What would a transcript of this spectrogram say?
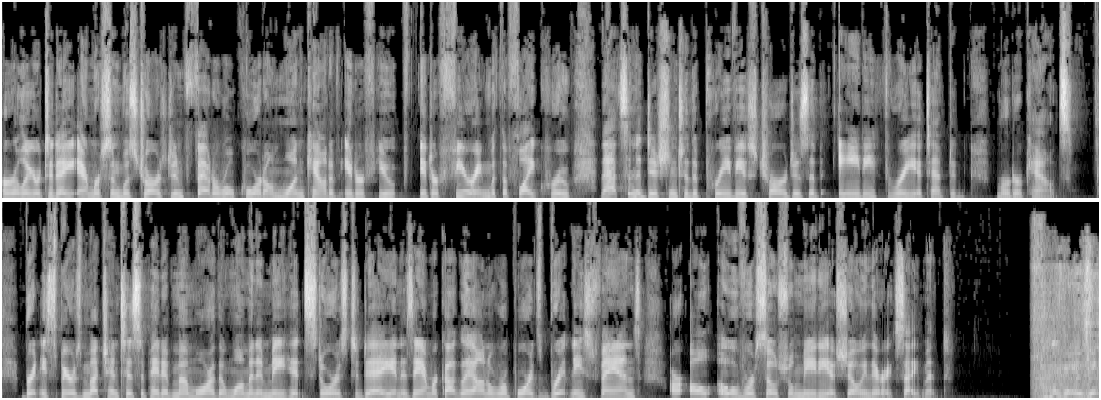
Earlier today, Emerson was charged in federal court on one count of interfering with the flight crew. That's in addition to the previous charges of 83 attempted murder counts. Britney Spears' much anticipated memoir, The Woman in Me, hit stores today. And as Amber Mercogliano reports, Britney's fans are all over social media showing their excitement. Oh my God, is it?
